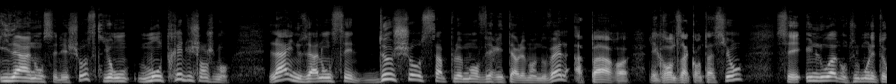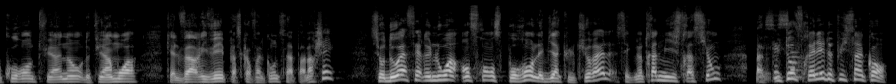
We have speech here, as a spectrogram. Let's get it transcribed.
Il a annoncé des choses qui ont montré du changement. Là, il nous a annoncé deux choses simplement véritablement nouvelles, à part euh, les grandes incantations. C'est une loi dont tout le monde est au courant depuis un an, depuis un mois, qu'elle va arriver parce qu'en fin de compte, ça n'a pas marché. Si on doit faire une loi en France pour rendre les biens culturels, c'est que notre administration a plutôt freiné depuis cinq ans.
